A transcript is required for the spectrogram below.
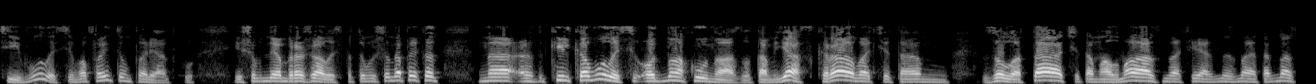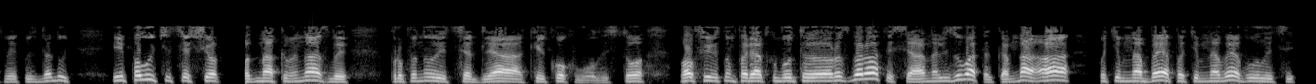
Ці вулиці в алфавітному порядку, і щоб не ображались, тому що, наприклад, на е, кілька вулиць однакову назву, там яскрава, чи там золота, чи там алмазна, чи я не знаю, там назву якусь дадуть. І вийде, що однакові назви пропонуються для кількох вулиць. То в алфавітному порядку будуть е, розбиратися, аналізувати там на А, потім на Б, потім на В вулиці.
